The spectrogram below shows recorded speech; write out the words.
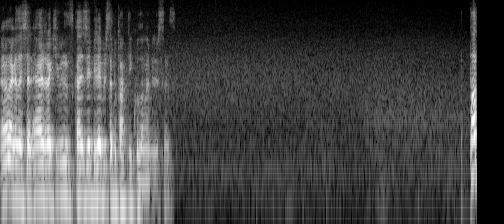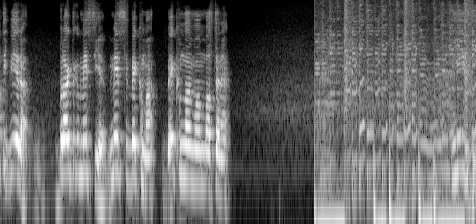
evet arkadaşlar eğer rakibiniz kaleciye birebirse bu taktiği kullanabilirsiniz. Patrick Vieira bıraktık Messi'ye. Messi Beckham'a. Beckham'dan Van Basten'e. Easy.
